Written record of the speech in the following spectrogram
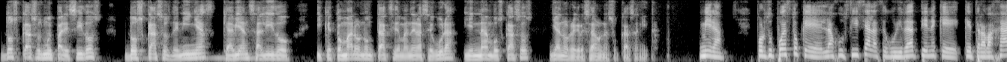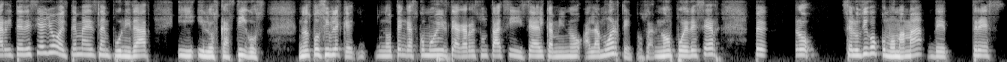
dos casos muy parecidos dos casos de niñas que habían salido y que tomaron un taxi de manera segura y en ambos casos ya no regresaron a su casa, Anita. Mira, por supuesto que la justicia, la seguridad tiene que, trabajar. Y te decía yo, el tema es la impunidad y, y, los castigos. No es posible que no tengas cómo irte, agarres un taxi y sea el camino a la muerte. O sea, no puede ser. Pero se los digo como mamá de tres.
